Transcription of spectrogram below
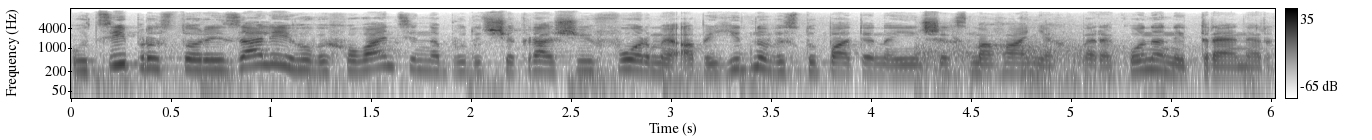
У цій просторій залі його вихованці набудуть ще кращої форми, аби гідно виступати на інших змаганнях, переконаний тренер.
